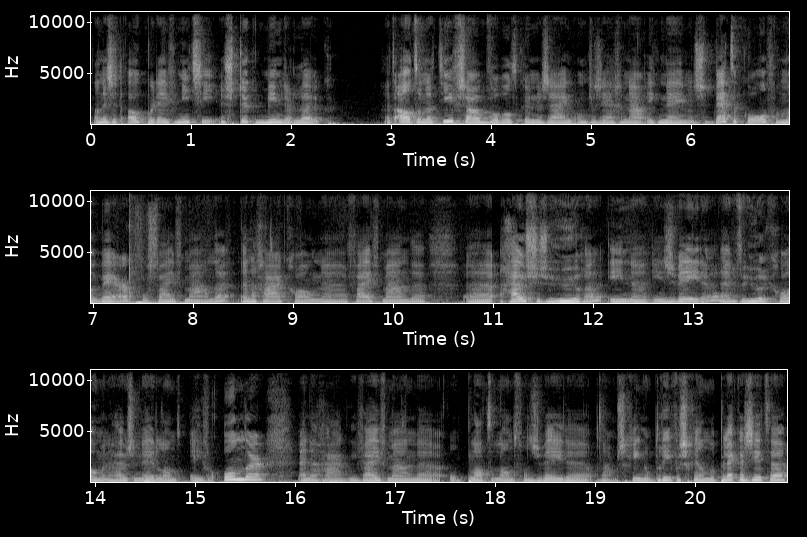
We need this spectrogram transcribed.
dan is het ook per definitie een stuk minder leuk. Het alternatief zou bijvoorbeeld kunnen zijn om te zeggen: Nou, ik neem een sabbatical van mijn werk voor vijf maanden. En dan ga ik gewoon uh, vijf maanden uh, huisjes huren in, uh, in Zweden. Hè. Dan verhuur ik gewoon mijn huis in Nederland even onder. En dan ga ik die vijf maanden op het platteland van Zweden, nou, misschien op drie verschillende plekken zitten.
